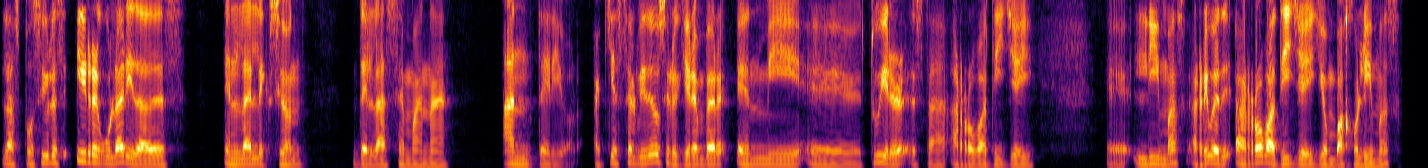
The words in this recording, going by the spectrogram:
las posibles irregularidades en la elección de la semana anterior. Aquí está el video, si lo quieren ver en mi eh, Twitter, está arroba DJ eh, Limas, arriba arroba DJ-Limas.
